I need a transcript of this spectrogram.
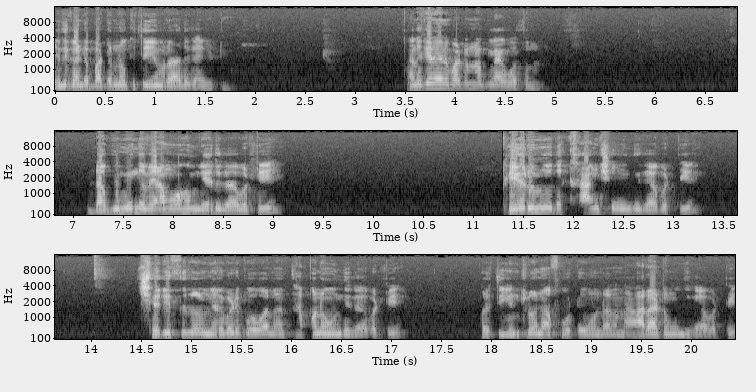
ఎందుకంటే బటన్ నొక్కితే ఏం రాదు కాబట్టి. అందుకే నేను బటన్ నొక్కలేకపోతున్నాను. డబ్బు మీద వ్యామోహం లేదు కాబట్టి పేరు మీద కాంక్ష ఉంది కాబట్టి చరిత్రలో నిలబడిపోవాలన్న తపన ఉంది కాబట్టి ప్రతి ఇంట్లో నా ఫోటో ఉండాలన్న ఆరాటం ఉంది కాబట్టి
